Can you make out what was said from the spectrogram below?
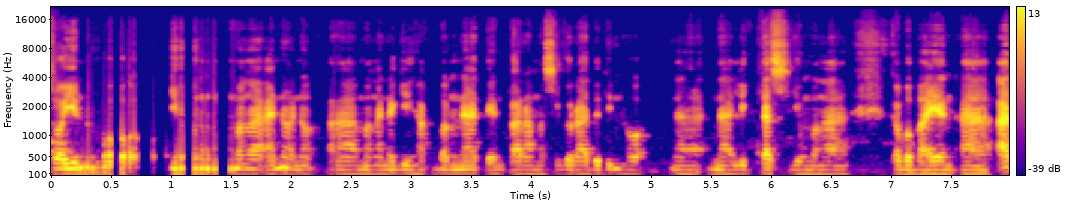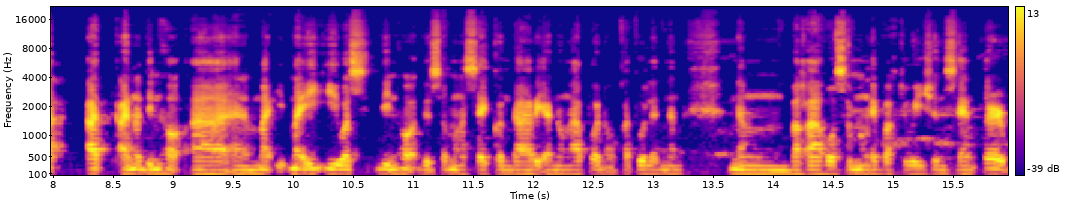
So yun yung mga ano no uh, mga naging hakbang natin para masigurado din ho na naligtas yung mga kababayan uh, at at ano din ho uh, ma- maiiwas din ho dun sa mga secondary ano nga po no katulad ng ng baka ho sa mga evacuation center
